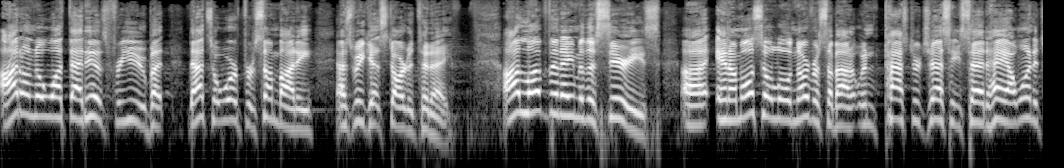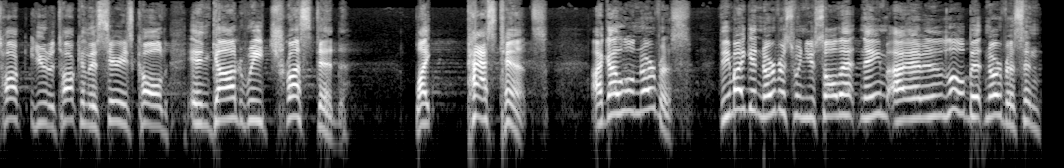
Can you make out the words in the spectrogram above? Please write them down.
I don't know what that is for you, but that's a word for somebody as we get started today. I love the name of the series, uh, and I'm also a little nervous about it. When Pastor Jesse said, "Hey, I want to talk you to talk in this series called "In God We Trusted," like past tense, I got a little nervous. Did anybody get nervous when you saw that name? I, was a little bit nervous, and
